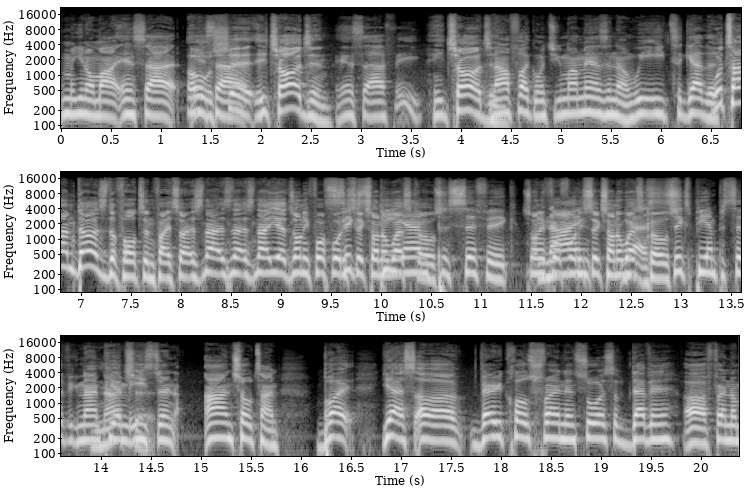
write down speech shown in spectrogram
you know my inside. Oh inside, shit, he charging. Inside fee. He charging. Now I'm fucking with you, my man's and them. We eat together. What time does the Fulton fight start? It's not. It's not. It's not yet. It's only four forty six on the West Coast. Pacific. It's only 4:46 on the West yes, Coast. 6 p.m. Pacific, 9 Not p.m. yet. Eastern on Showtime. But yes, a very close friend and source of Devin, a friend of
